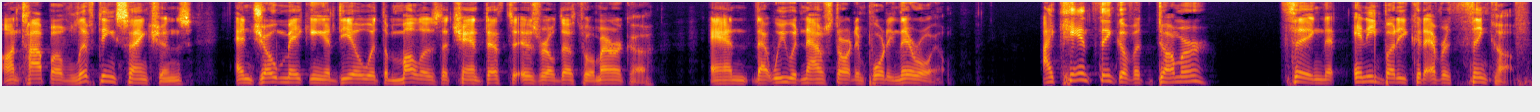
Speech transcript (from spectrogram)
on top of lifting sanctions and Joe making a deal with the mullahs that chant death to Israel, death to America, and that we would now start importing their oil. I can't think of a dumber thing that anybody could ever think of,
